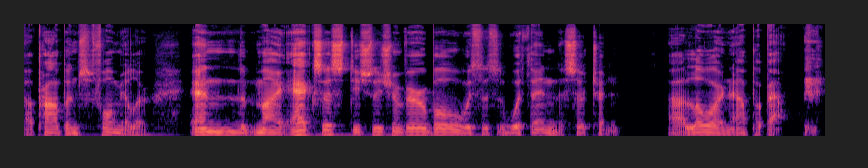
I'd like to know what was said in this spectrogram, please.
uh problems formula. And my axis decision variable was within a certain uh, lower and upper bound.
